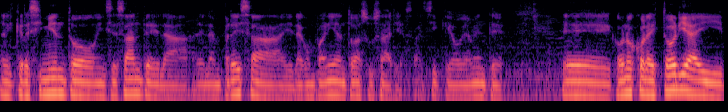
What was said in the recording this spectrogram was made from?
el crecimiento incesante de la, de la empresa y la compañía en todas sus áreas. Así que obviamente eh, conozco la historia y,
